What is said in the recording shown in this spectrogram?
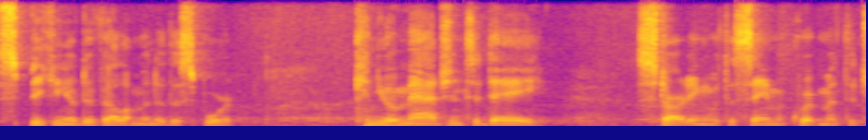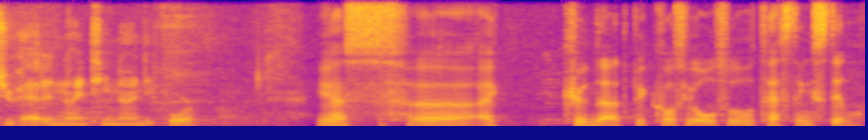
Speaking of development of the sport, can you imagine today starting with the same equipment that you had in 1994? Yes, uh, I could that because we also testing still.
